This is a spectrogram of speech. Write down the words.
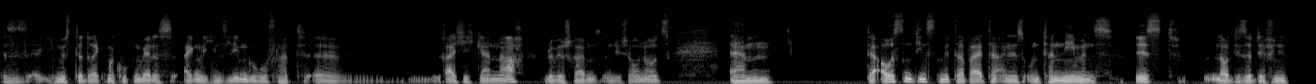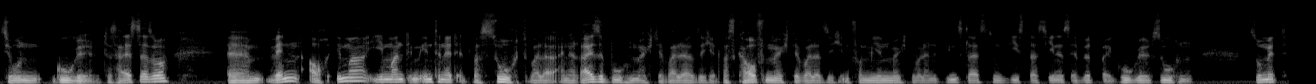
das ist, ich müsste direkt mal gucken, wer das eigentlich ins Leben gerufen hat. Äh, reiche ich gern nach oder wir schreiben es in die Show Notes. Ähm, der Außendienstmitarbeiter eines Unternehmens ist laut dieser Definition Google. Das heißt also, ähm, wenn auch immer jemand im Internet etwas sucht, weil er eine Reise buchen möchte, weil er sich etwas kaufen möchte, weil er sich informieren möchte, weil er eine Dienstleistung, dies, das, jenes, er wird bei Google suchen. Somit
